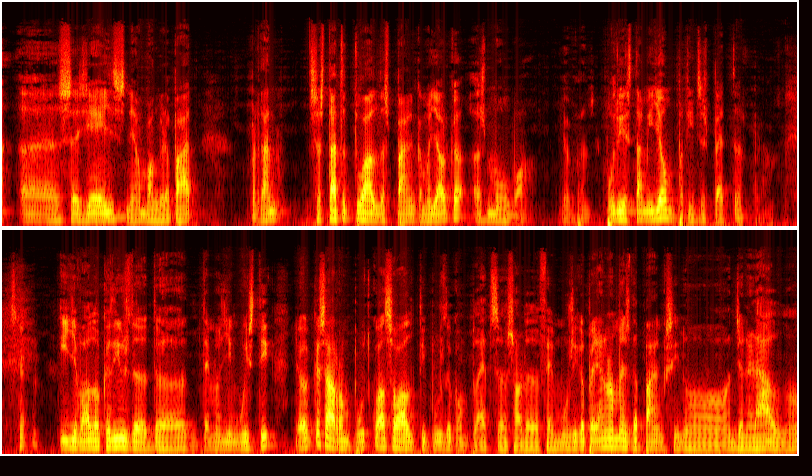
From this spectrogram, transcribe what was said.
eh, segells, n'hi ha un bon grapat, per tant, l'estat actual d'Espanc a Mallorca és molt bo. Jo penso. Podria estar millor en petits aspectes, però... És que I llavors el que dius de, de tema lingüístic, jo crec que s'ha romput qualsevol tipus de complex a l'hora de fer música, però ja no només de punk, sinó en general, no?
